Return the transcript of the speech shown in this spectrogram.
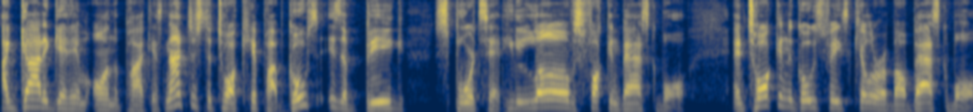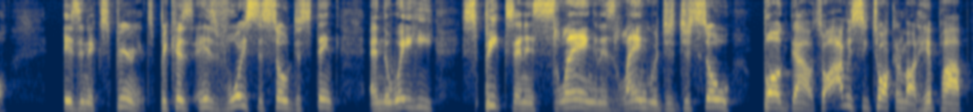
I got to get him on the podcast, not just to talk hip hop. Ghost is a big sports head. He loves fucking basketball. And talking to Ghostface Killah about basketball is an experience because his voice is so distinct and the way he speaks and his slang and his language is just so bugged out. So obviously talking about hip hop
